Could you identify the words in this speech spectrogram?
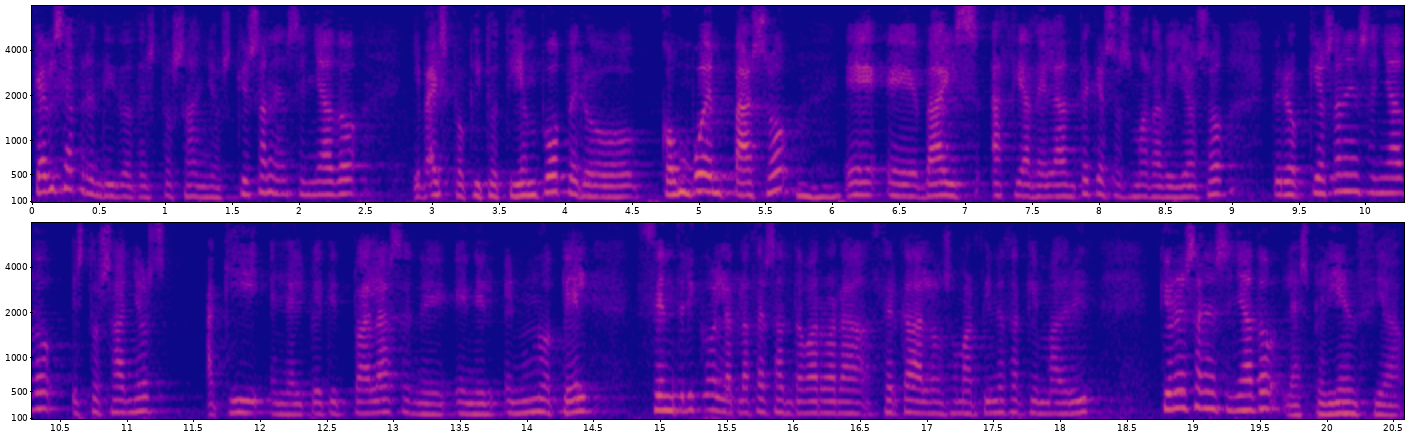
¿Qué habéis aprendido de estos años? ¿Qué os han enseñado? Lleváis poquito tiempo, pero con buen paso eh, eh, vais hacia adelante, que eso es maravilloso. Pero ¿qué os han enseñado estos años aquí en el Petit Palace, en, un hotel céntrico en la Plaza de Santa Bárbara, cerca de Alonso Martínez, aquí en Madrid. ¿Qué os han enseñado? La experiencia,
